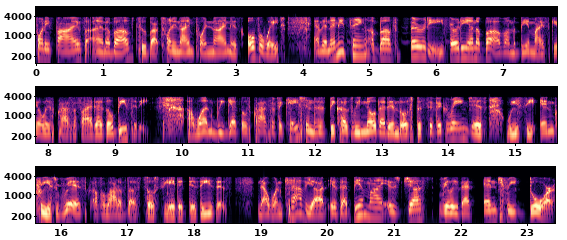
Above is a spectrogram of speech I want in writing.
25 and above to about 29.9 is overweight, and then anything above 30, 30 and above on the BMI scale is classified as obesity. Uh, when we get those classifications is because we know that in those specific ranges we see increased risk of a lot of the associated diseases. Now, one caveat is that BMI is just really that entry door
